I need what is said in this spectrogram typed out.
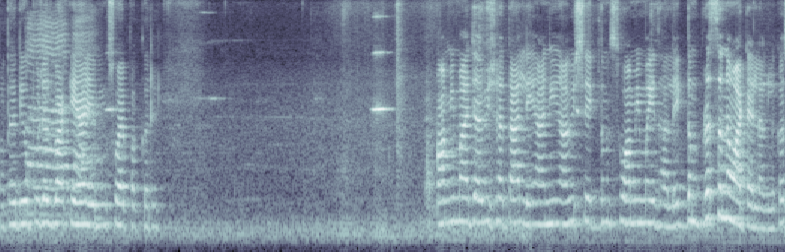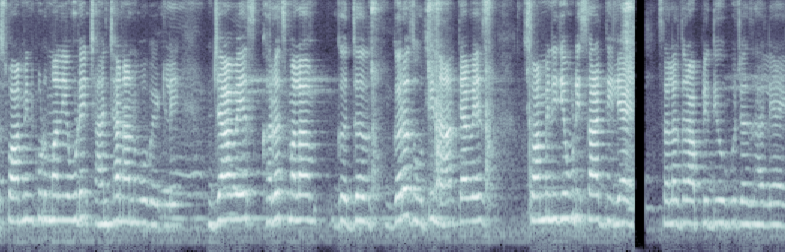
आता देवपूजाच बाकी आहे. मग स्वयंपाक करेल. स्वामी माझ्या आयुष्यात आले आणि आयुष्य एकदम स्वामीमय झालं. एकदम प्रसन्न वाटायला लागलं. का स्वामींकडून मला एवढे छान छान अनुभव भेटले. ज्या वेळेस खरंच मला ग ज गरज होती ना त्यावेळेस स्वामींनी जेवढी साथ दिली आहे. चला तर आपली देवपूजा झाली आहे.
